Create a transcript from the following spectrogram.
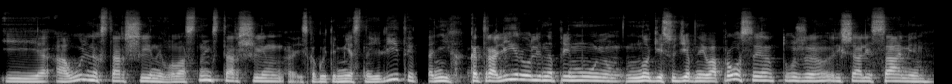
и аульных старшин, и волосных старшин из какой-то местной элиты. Они их контролировали напрямую. Многие судебные вопросы тоже решали сами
